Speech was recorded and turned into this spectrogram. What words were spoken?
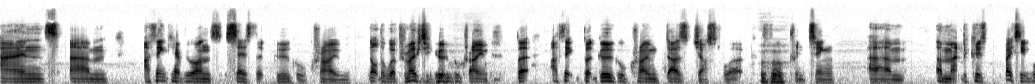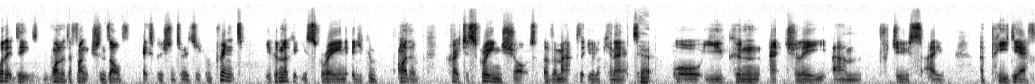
and um, I think everyone says that Google Chrome, not that we're promoting Google Chrome, but I think, but Google Chrome does just work for printing um, a map because basically what it is, one of the functions of Expedition 2 is you can print, you can look at your screen, and you can either create a screenshot of a map that you're looking at, Yeah. or you can actually um, produce a, a PDF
